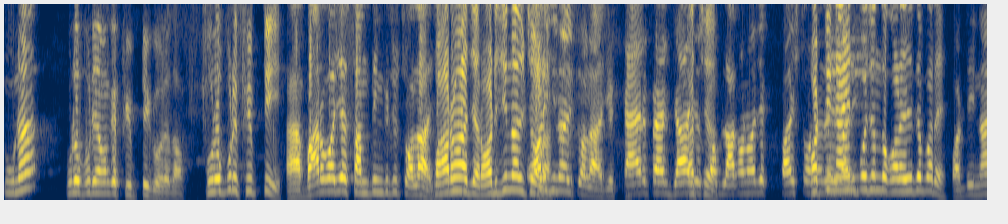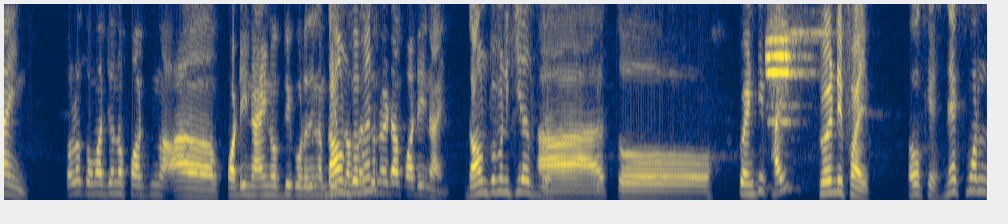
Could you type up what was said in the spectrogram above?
টু না পুরোপুরি আমাকে ফিফটি করে দাও। পুরোপুরি ফিফটি হ্যাঁ বারো হাজার সামথিং কিছু চলা আছে। বারো হাজার অরিজিনাল চলা। অরিজিনাল চলা আছে। টায়ার ফায়ার যা আছে আচ্ছা। সব লাগানো আছে। ফার্স্ট ফর্টি নাইন পর্যন্ত করা যেতে পারে? ফর্টি নাইন চলো তোমার জন্য ফর্টি নাইন অব্দি করে দিলাম। ডাউন পেমেন্ট জন্য এটা ফর্টি নাইন ডাউন পেমেন্ট কি আসবে? তো twenty five twenty five okay next model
